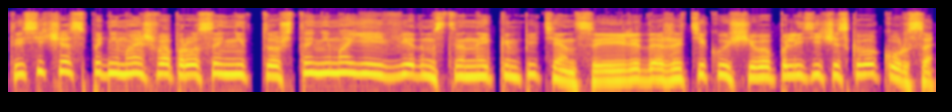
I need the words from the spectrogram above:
Ты сейчас поднимаешь вопросы не то что не моей ведомственной компетенции или даже текущего политического курса,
